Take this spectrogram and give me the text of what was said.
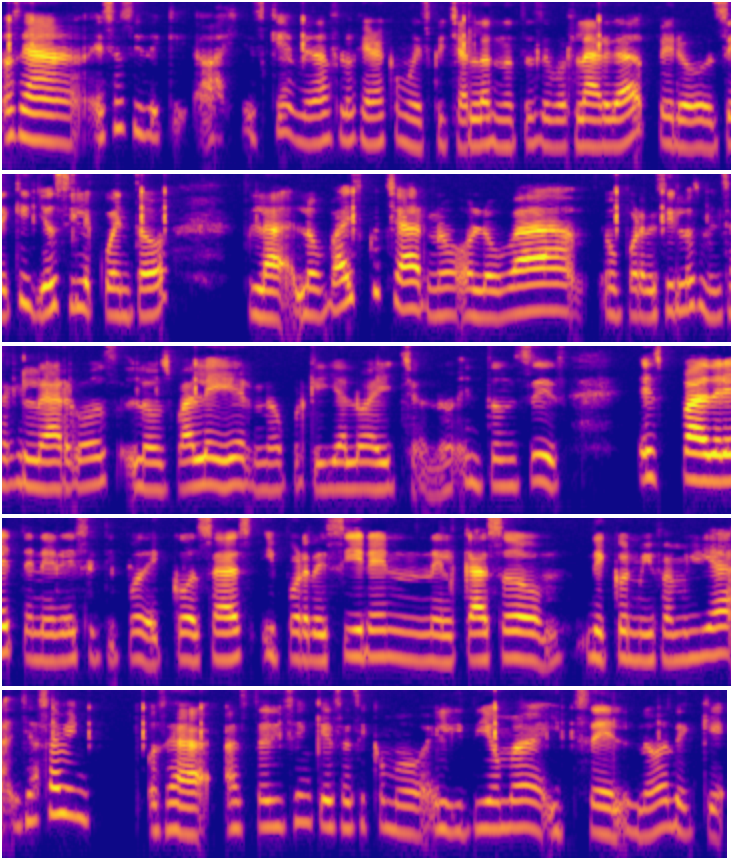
o sea, es así de que, ay, es que me da flojera como escuchar las notas de voz larga, pero sé que yo sí le cuento, la, lo va a escuchar, ¿no? O lo va, o por decir los mensajes largos, los va a leer, ¿no? Porque ya lo ha hecho, ¿no? Entonces, es padre tener ese tipo de cosas y por decir en el caso de con mi familia, ya saben, o sea, hasta dicen que es así como el idioma Itzel, ¿no? De que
